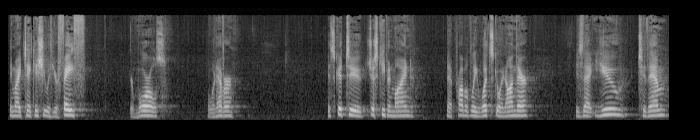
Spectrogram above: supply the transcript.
They might take issue with your faith your morals, or whatever. It's good to just keep in mind that probably what's going on there is that you to them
